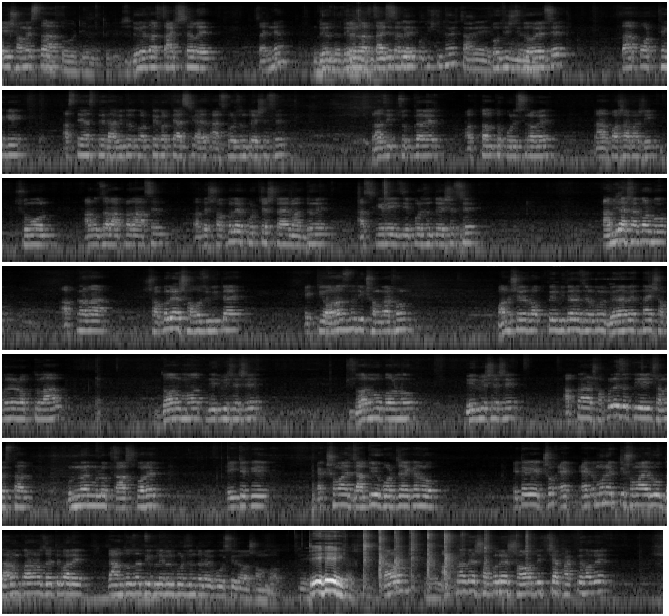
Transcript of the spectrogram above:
এই সংস্থা দুই হাজার চার সালে চার না? দুই সালে। প্রতিষ্ঠিত হয় চারে প্রতিষ্ঠিত হয়েছে। তারপর থেকে আস্তে আস্তে ধাবিত করতে করতে আজ আজ পর্যন্ত এসেছে। রাজীব চুকদারের অত্যন্ত পরিশ্রমে তার পাশাপাশি সুমন আরও যারা আপনারা আছেন তাদের সকলের প্রচেষ্টার মাধ্যমে আজকের এই যে পর্যন্ত এসেছে। আমি আশা করব আপনারা সকলের সহযোগিতায় একটি অরাজনৈতিক সংগঠন। মানুষের রক্তের ভিতরে যেরকম ভেদাভেদ নাই, সকলের রক্ত লাল। দল, মত নির্বিশেষে, ধর্ম, বর্ণ নির্বিশেষে আপনারা সকলে যদি এই সংস্থার উন্নয়নমূলক কাজ করেন, এইটাকে একসময় জাতীয় পর্যায়ে কেন এটাকে এমন একটি সময় রূপ ধারণ করানো যেতে পারে যে আন্তর্জাতিক লেভেল পর্যন্ত এটাকে পৌঁছে দেওয়া সম্ভব। ঠিক। কারণ আপনাদের সকলের সৎ ইচ্ছা থাকতে হবে।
